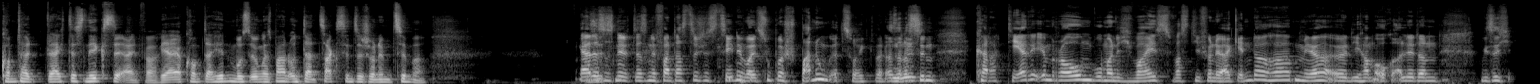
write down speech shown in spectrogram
kommt halt gleich das nächste einfach. Ja, er kommt dahin, muss irgendwas machen und dann zack sind sie schon im Zimmer. Ja, also, das ist, eine, das ist eine fantastische Szene, weil super Spannung erzeugt wird. Also das mhm. sind Charaktere im Raum, wo man nicht weiß, was die für eine Agenda haben. Ja, äh, die haben auch alle dann, wie sich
